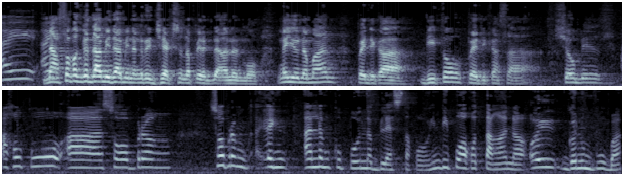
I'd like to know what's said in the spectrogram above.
Ay, ay, Nasa pagkadami-dami ng rejection na pinagdaanan mo. Ngayon naman, pwede ka dito, pwede ka sa showbiz. ako po, ah, sobrang, sobrang, ay, alam ko po na blessed ako. Hindi po ako tanga na, ay, ganun po ba?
